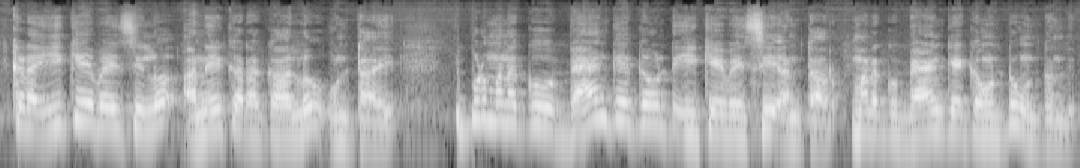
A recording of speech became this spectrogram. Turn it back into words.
ఇక్కడ ఈకేవైసీలో అనేక రకాలు ఉంటాయి. ఇప్పుడు మనకు బ్యాంక్ అకౌంట్ ఈకేవైసీ అంటారు. మనకు బ్యాంక్ అకౌంట్ ఉంటుంది.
